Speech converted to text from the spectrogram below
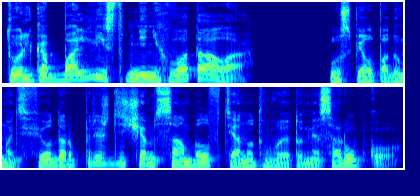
«Только баллист мне не хватало!» Успел подумать Федор, прежде чем сам был втянут в эту мясорубку.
